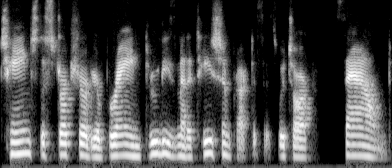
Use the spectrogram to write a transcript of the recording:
change the structure of your brain through these meditation practices, which are sound,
